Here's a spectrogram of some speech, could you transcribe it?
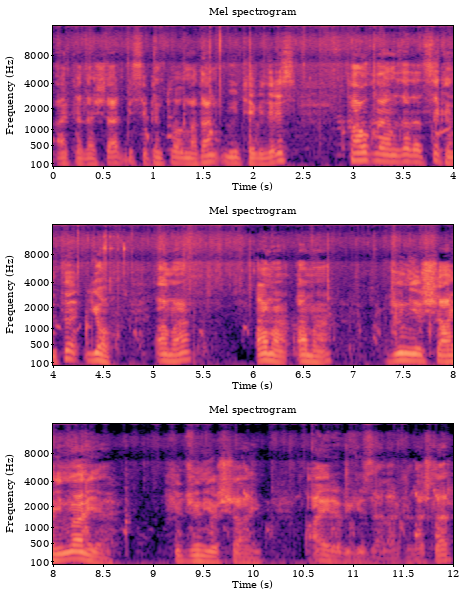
arkadaşlar bir sıkıntı olmadan büyütebiliriz. Tavuklarımızda da sıkıntı yok. Ama ama ama Junior Şahin var ya. Şu Junior Şahin. Ayrı bir güzel arkadaşlar.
